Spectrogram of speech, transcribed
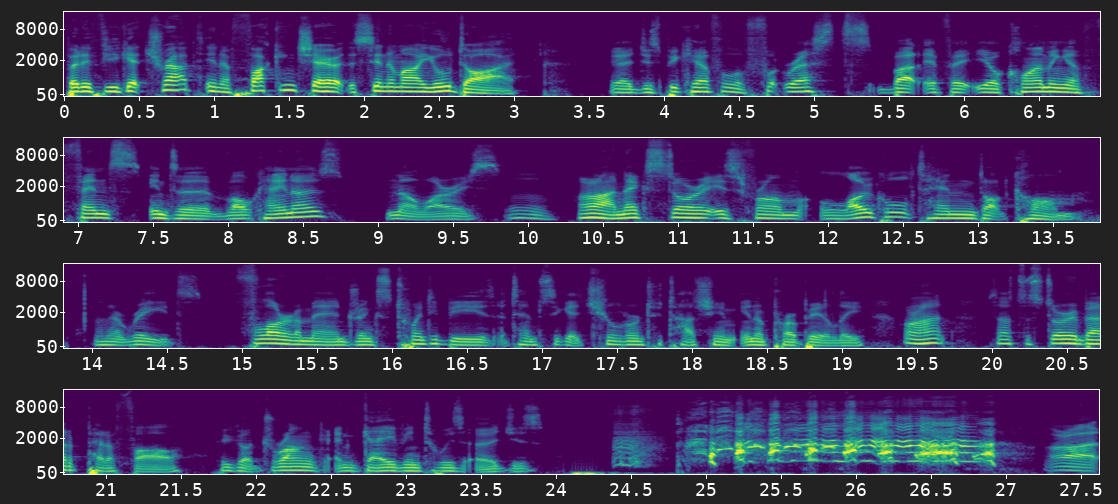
But if you get trapped in a fucking chair at the cinema, you'll die. Yeah, just be careful of footrests. But if it, you're climbing a fence into volcanoes, no worries. Mm. All right, next story is from local10.com and it reads Florida man drinks 20 beers, attempts to get children to touch him inappropriately. All right, so that's a story about a pedophile who got drunk and gave in to his urges. All right,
